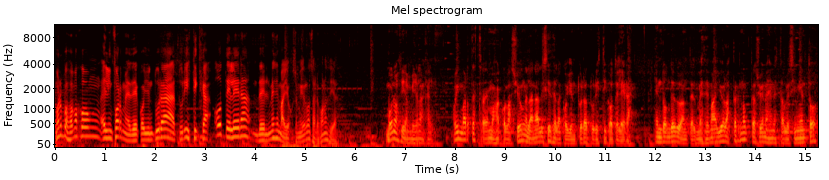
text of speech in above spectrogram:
Bueno, pues vamos con el informe de coyuntura turística hotelera del mes de mayo. José Miguel González, buenos días. Buenos días, Miguel Ángel. Hoy martes traemos a colación el análisis de la coyuntura turística hotelera, en donde durante el mes de mayo las pernoctaciones en establecimientos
